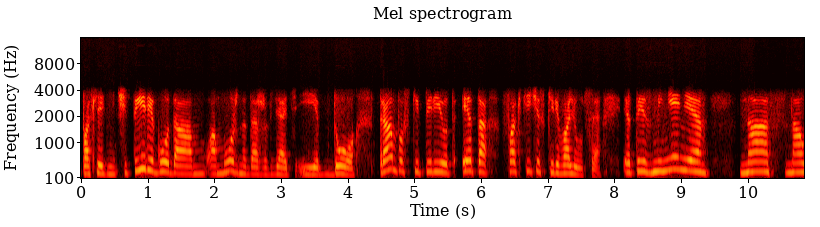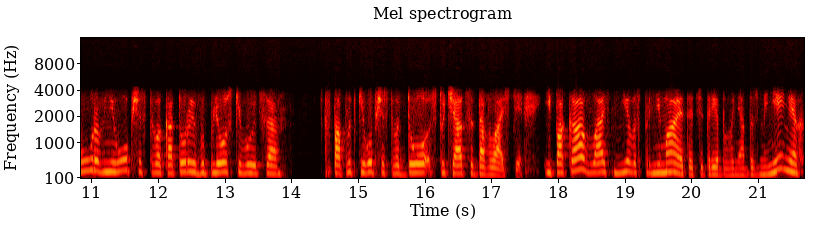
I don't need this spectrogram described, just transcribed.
последние четыре года, а, а можно даже взять и до Трамповский период, это фактически революция. Это изменения нас на уровне общества, которые выплескиваются в попытке общества достучаться до власти. И пока власть не воспринимает эти требования об изменениях,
